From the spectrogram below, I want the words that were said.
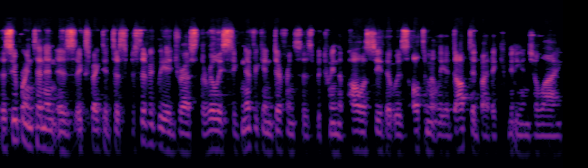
The superintendent is expected to specifically address the really significant differences between the policy that was ultimately adopted by the committee in July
